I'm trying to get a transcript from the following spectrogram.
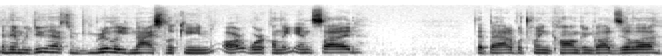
And then we do have some really nice looking artwork on the inside. The battle between Kong and Godzilla.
